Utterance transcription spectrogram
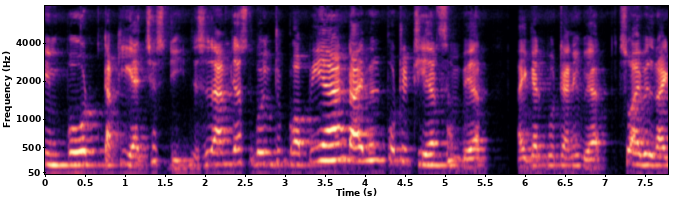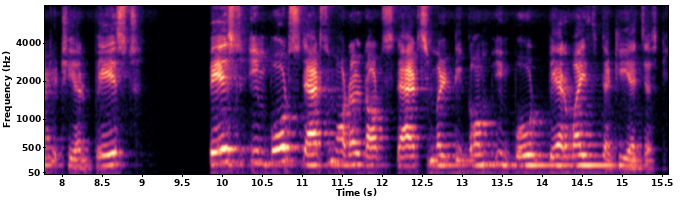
import Tukey HSD. This is I'm just going to copy and I will put it here somewhere. I can put anywhere. So I will write it here. Paste. Paste import stats model dot stats multicomp import pairwise Tukey HSD.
